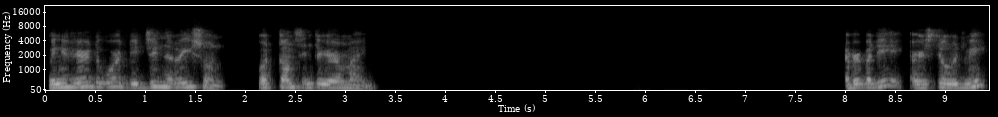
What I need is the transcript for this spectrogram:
When you hear the word degeneration, what comes into your mind? Everybody, are you still with me?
